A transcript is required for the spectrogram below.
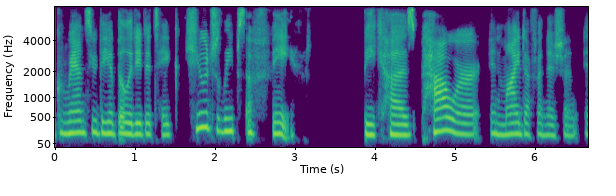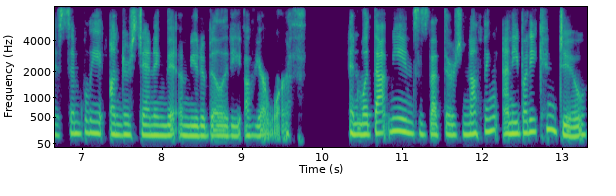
grants you the ability to take huge leaps of faith because power, in my definition, is simply understanding the immutability of your worth. And what that means is that there's nothing anybody can do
